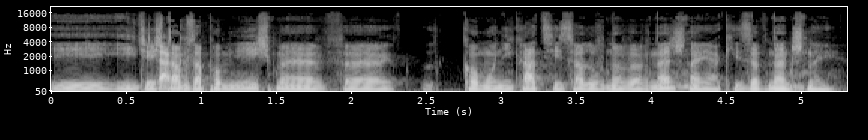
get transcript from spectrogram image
I, i gdzieś tak. tam zapomnieliśmy w komunikacji zarówno wewnętrznej, jak i zewnętrznej.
